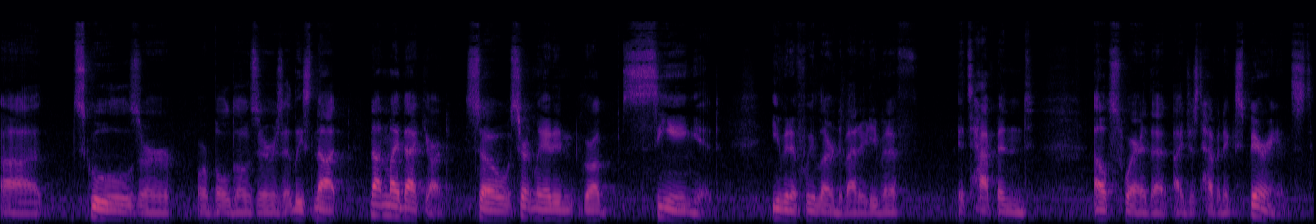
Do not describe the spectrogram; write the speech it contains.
uh, schools or or bulldozers. At least not not in my backyard. So certainly I didn't grow up seeing it, even if we learned about it, even if it's happened elsewhere that I just haven't experienced.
